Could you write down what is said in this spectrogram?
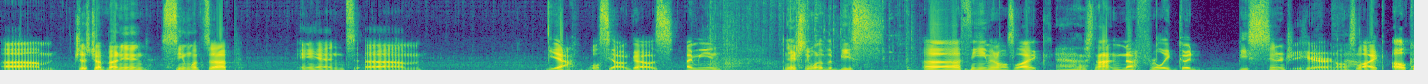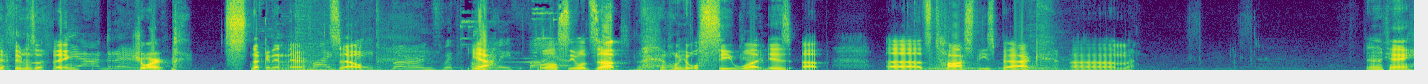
Um, just jumping in, seeing what's up, and um, yeah, we'll see how it goes. I mean, initially went with the beast uh, theme, and I was like, eh, there's not enough really good beast synergy here, and I was like, oh, Cthulhu's a thing, sure, snuck it in there. So yeah, we'll see what's up. we will see what is up. Uh, let's toss these back. Um, Okay,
